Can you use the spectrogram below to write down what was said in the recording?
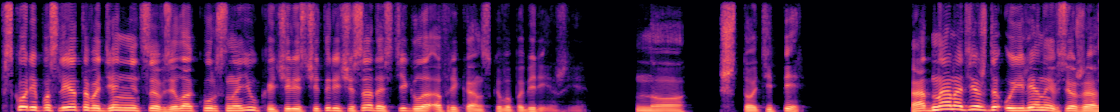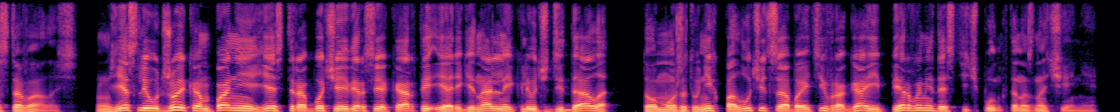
Вскоре после этого денница взяла курс на юг и через 4 часа достигла африканского побережья. Но что теперь? Одна надежда у Елены все же оставалась. Если у Джой компании есть рабочая версия карты и оригинальный ключ Дедала, то, может, у них получится обойти врага и первыми достичь пункта назначения.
